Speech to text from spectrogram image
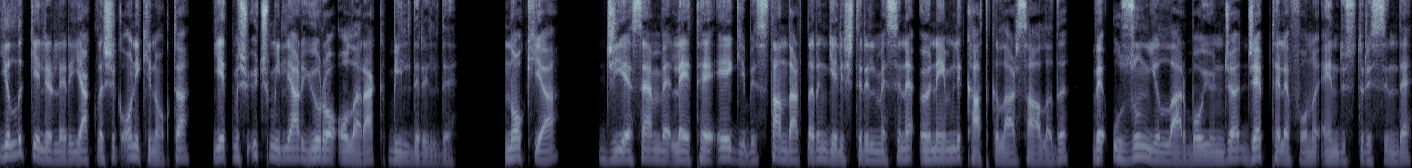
Yıllık gelirleri yaklaşık 12.73 milyar euro olarak bildirildi. Nokia, GSM ve LTE gibi standartların geliştirilmesine önemli katkılar sağladı ve uzun yıllar boyunca cep telefonu endüstrisinde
